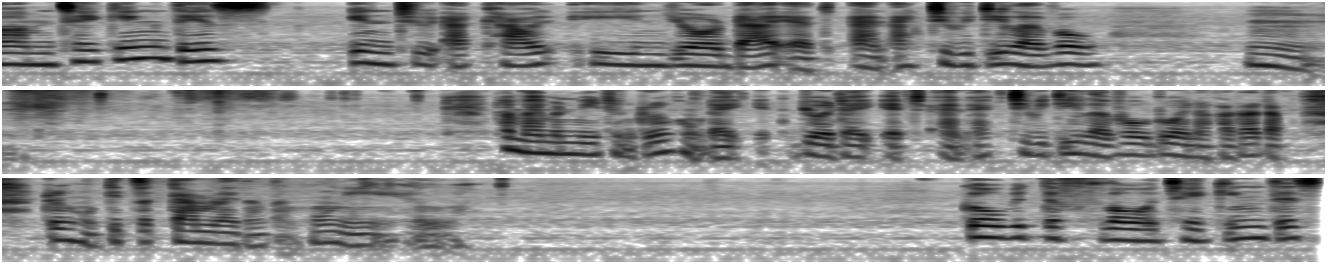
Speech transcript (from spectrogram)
um, taking this into account in your diet and activity level อืม ทำไมมันมีถึงเรื่องของ diet your diet and activity level ด้วยนะคะ ระดับเรื่องของกิจกรรมอะไรต่างๆ พวกนี้เออ go with the flow taking this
